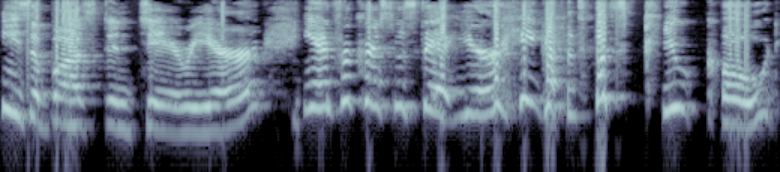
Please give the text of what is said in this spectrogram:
He's a Boston Terrier. And for Christmas that year, he got this cute coat.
